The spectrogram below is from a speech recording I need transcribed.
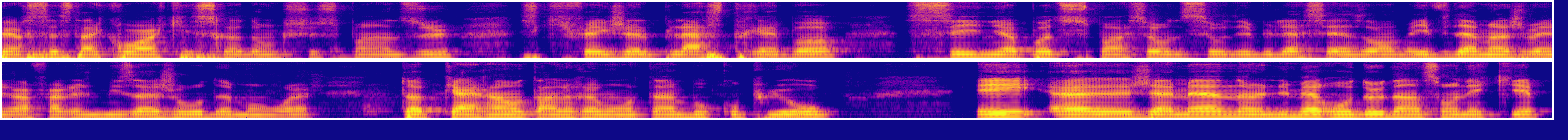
persiste à croire qu'il sera donc suspendu, ce qui fait que je le place très bas. S'il n'y a pas de suspension d'ici au début de la saison, bien évidemment, je vais faire une mise à jour de mon euh, top 40 en le remontant beaucoup plus haut. Et euh, j'amène un numéro 2 dans son équipe,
